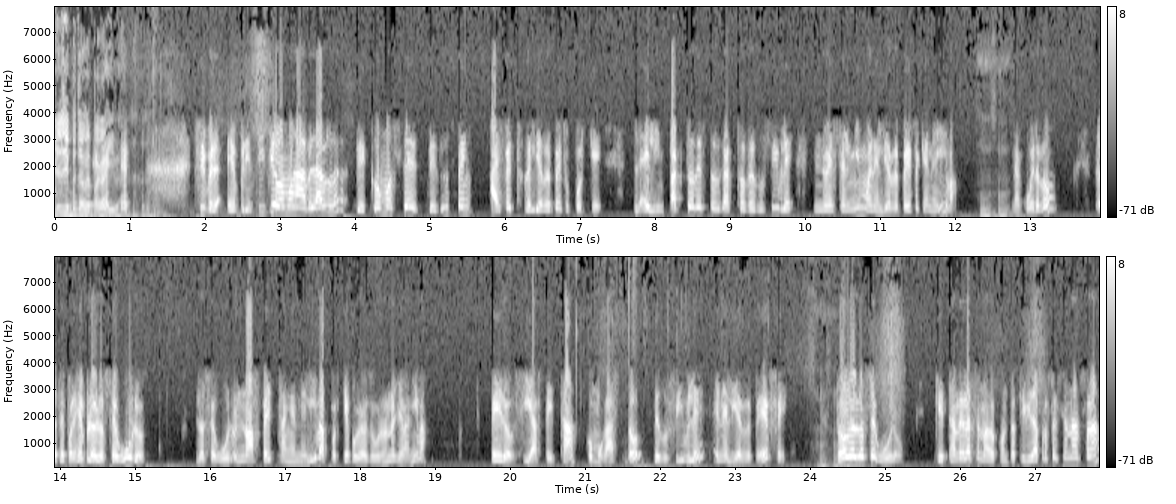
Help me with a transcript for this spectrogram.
yo siempre tengo que pagar IVA. Sí, pero en principio vamos a hablar de cómo se deducen a efectos del IRPF, porque el impacto de estos gastos deducibles no es el mismo en el IRPF que en el IVA. ¿De acuerdo? Entonces, por ejemplo, los seguros. Los seguros no afectan en el IVA. ¿Por qué? Porque los seguros no llevan IVA. Pero sí afecta como gasto deducible en el IRPF. Todos los seguros que están relacionados con tu actividad profesional, Fran,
